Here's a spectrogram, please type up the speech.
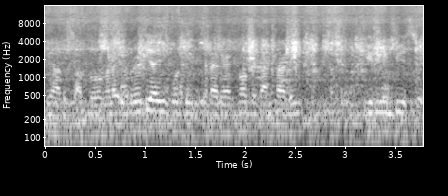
ഇതാണ് സംഭവങ്ങളെ. റെഡി ആയിക്കൊണ്ടിരിക്കുന്ന രംഗോട്ട് കണ്ടാടി. ഗ്രീൻ പീസ്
